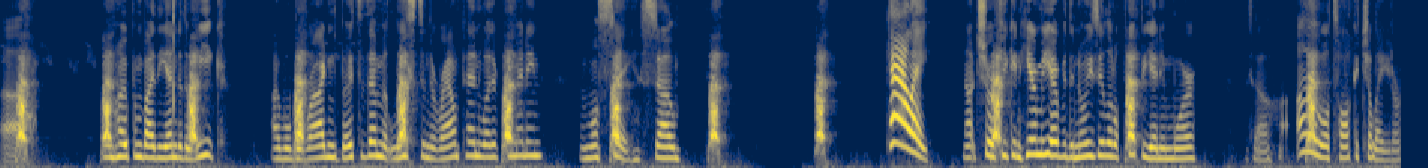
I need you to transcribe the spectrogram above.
Uh, I'm hoping by the end of the week I will be riding both of them at least in the round pen, weather permitting, and we'll see. So, Callie! Not sure if you can hear me over the noisy little puppy anymore. So, I will talk at you later.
